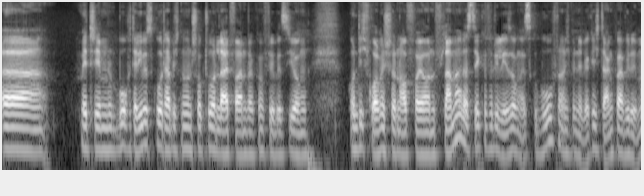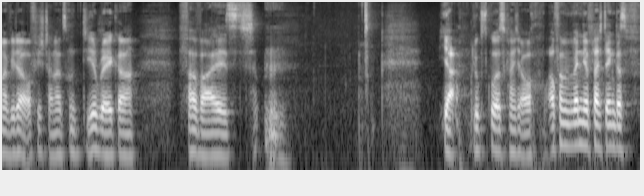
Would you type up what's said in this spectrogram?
Äh, mit dem Buch Der Liebescode habe ich nun Struktur und Leitfaden für künftige Beziehungen. Und ich freue mich schon auf Feuer und Flamme. Das Dicke für die Lesung ist gebucht und ich bin dir wirklich dankbar, wie du immer wieder auf die Standards und Dealbreaker verweist. Ja, Glückskurs kann ich auch. Auch wenn ihr vielleicht denkt, das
